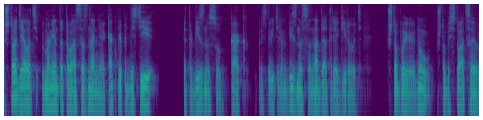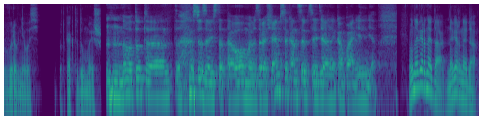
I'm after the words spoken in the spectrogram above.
Что делать в момент этого осознания? Как преподнести это бизнесу? Как представителям бизнеса надо отреагировать, чтобы, ну, чтобы ситуация выровнялась? Вот как ты думаешь? Ну, тут э, все зависит от того, мы возвращаемся к концепции идеальной компании или нет. Ну, наверное, да. Наверное, да.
